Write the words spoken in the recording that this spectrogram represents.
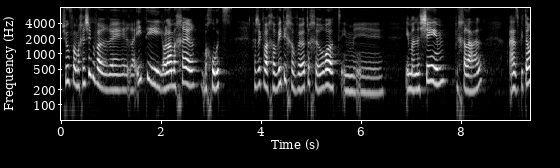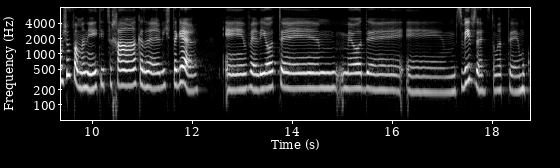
שוב פעם, אחרי שכבר ראיתי עולם אחר בחוץ, אחרי שכבר חוויתי חוויות אחרות עם, עם אנשים בכלל, אז פתאום שוב פעם אני הייתי צריכה כזה להסתגר. uh, ולהיות uh, מאוד uh, סביב זה, זאת אומרת, מוק,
